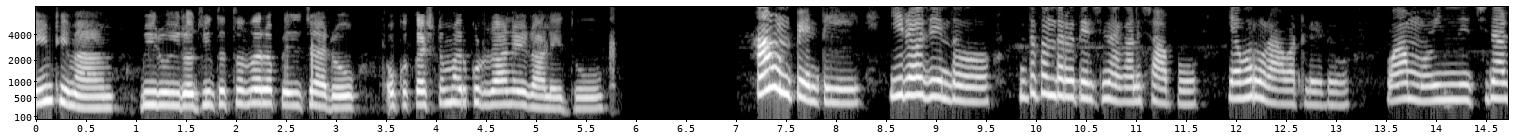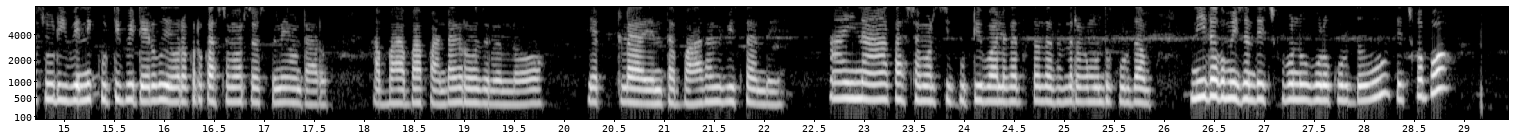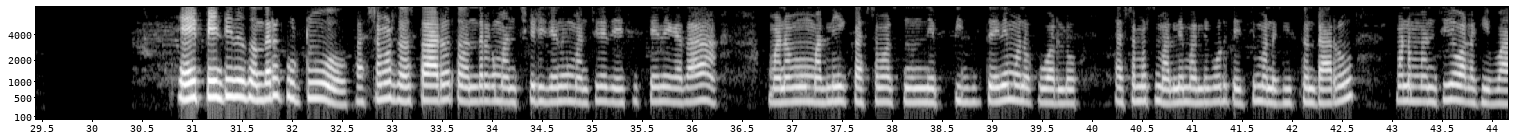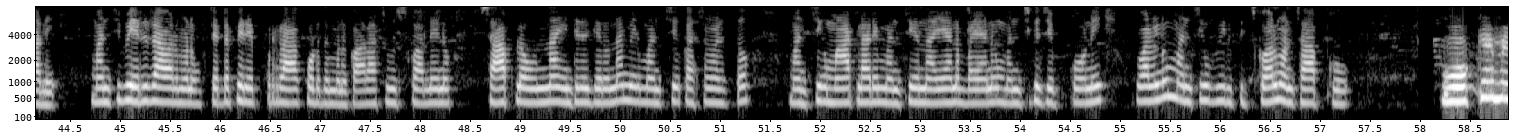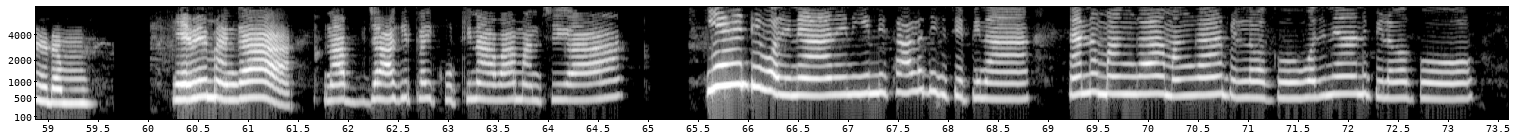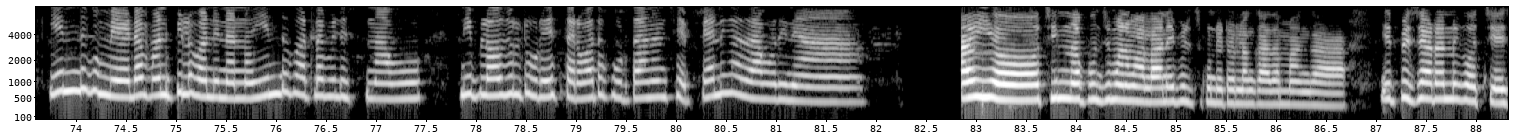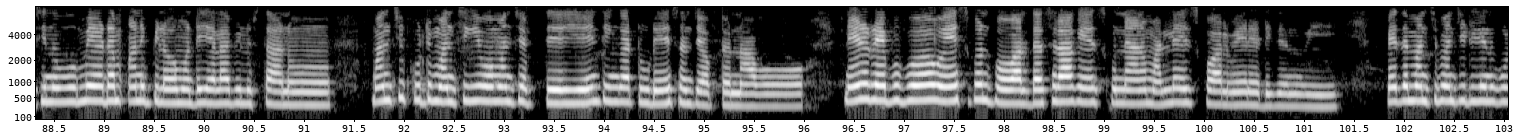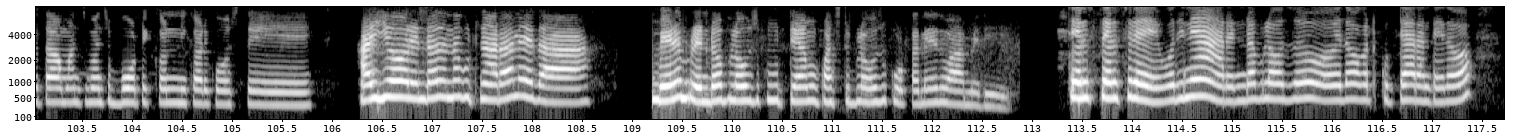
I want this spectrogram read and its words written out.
ఏంటి మ్యామ్? మీరు ఈరోజు ఇంత తొందరగా పిలిచారు. ఒక కస్టమర్ కూడా రానే రాలేదు. అవుంటేంటి ఈ ఏందో ఇంత తొందరగా తెలిసినా కానీ షాపు ఎవరు రావట్లేదు. వామ్మో ఇన్ని ఇచ్చినా చూడు ఇవన్నీ కుట్టి పెట్టారు ఎవరొకరు కస్టమర్స్ వస్తూనే ఉంటారు. అబ్బా అబ్బా పండగ రోజులలో ఎట్లా ఎంత బాధ అనిపిస్తుంది. అయినా కస్టమర్స్ కుట్టి వాళ్ళు కదా తొందరగా ముందు కుడదాం. నీదొక మిషన్ తెచ్చుకో నువ్వు కూడా కుడదు తెచ్చుకోపో. ఏ పెయింట్ తొందరగా కుట్టు. కస్టమర్స్ వస్తారు తొందరగా మంచిగా డిజైన్ మంచిగా చేసిస్తేనే కదా. మనము మళ్ళీ కస్టమర్స్ నెప్పిస్తేనే మనకు వాళ్ళు కస్టమర్స్ మళ్ళీ మళ్ళీ కూడా తెచ్చి మనకి ఇస్తుంటారు. మనం మంచిగా వాళ్ళకి ఇవ్వాలి. మంచి పేరు రావాలి మనకు. చెడ్డ పేరు ఎప్పుడు రాకూడదు మనకు. అలా చూసుకోవాలి. నేను షాప్లో ఉన్నా ఇంటి దగ్గర ఉన్నా మీరు మంచిగా కస్టమర్స్తో మంచిగా మాట్లాడి మంచిగా నయాన భయానం మంచిగా చెప్పుకొని వాళ్ళు మంచిగా పిలిపించుకోవాలి మన షాప్కు ఓకే మేడం ఏమే మంగా నా జాకెట్లు అయి కుట్టినావా మంచిగా ఏంటి వదినా నేను ఎన్నిసార్లు నీకు చెప్పినా నన్ను మంగా మంగా పిలవకు వదినా అని పిలవకు ఎందుకు మేడం అని పిలవాలి నన్ను ఎందుకు అట్లా పిలుస్తున్నావు నీ బ్లౌజులు టూ డేస్ తర్వాత కుడతానని చెప్పాను కదా వదినా అయ్యో చిన్నప్పటి నుంచి మనం అలానే పిలుచుకునేటోళ్ళం కాదమ్మంగా ఇప్పుడు సడన్గా వచ్చేసి నువ్వు మేడం అని పిలవమంటే ఎలా పిలుస్తాను మంచి కుట్టి మంచి ఇవ్వమని చెప్తే ఏంటి ఇంకా టూ డేస్ అని చెప్తున్నావు నేను రేపు వేసుకొని పోవాలి దసరాకి వేసుకున్నాను మళ్ళీ వేసుకోవాలి వేరే డిజైన్వి పెద్ద మంచి మంచి డిజైన్ కుడతా మంచి మంచి బోటిక్ అన్ని కాడికి వస్తే. అయ్యో రెండో కుట్టినారా లేదా? మేడం రెండో బ్లౌజ్ కుట్టాము. ఫస్ట్ బ్లౌజ్ కుట్టలేదు ఆమెది. తెలుసు తెలుసులే. వదినా రెండో బ్లౌజ్ ఏదో ఒకటి కుట్టారంటే ఏదో.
